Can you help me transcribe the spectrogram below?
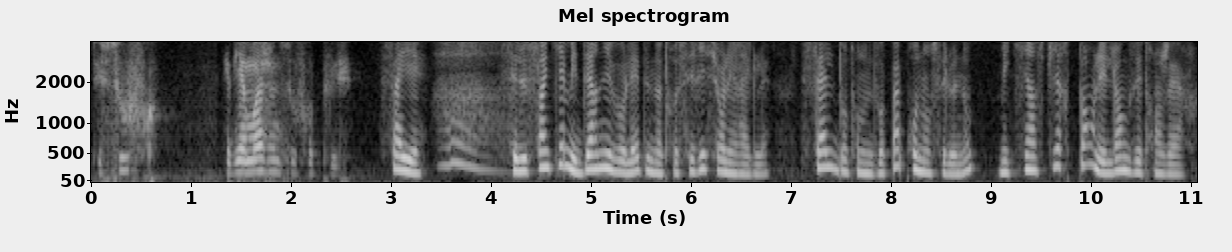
Tu souffres? Eh bien moi je ne souffre plus. Ça y est. C'est le cinquième et dernier volet de notre série sur les règles, celle dont on ne doit pas prononcer le nom, mais qui inspire tant les langues étrangères.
